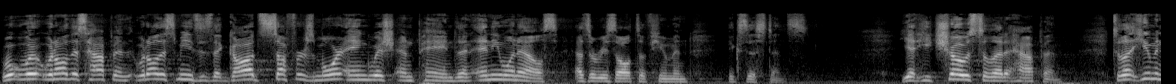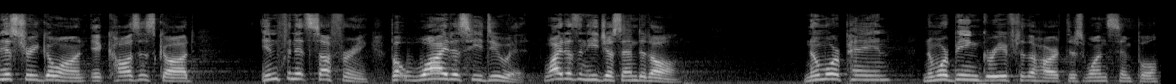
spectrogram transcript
When all this happens, what all this means is that God suffers more anguish and pain than anyone else as a result of human existence. Yet he chose to let it happen. To let human history go on, it causes God infinite suffering. But why does he do it? Why doesn't he just end it all? No more pain, no more being grieved to the heart. There's one simple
